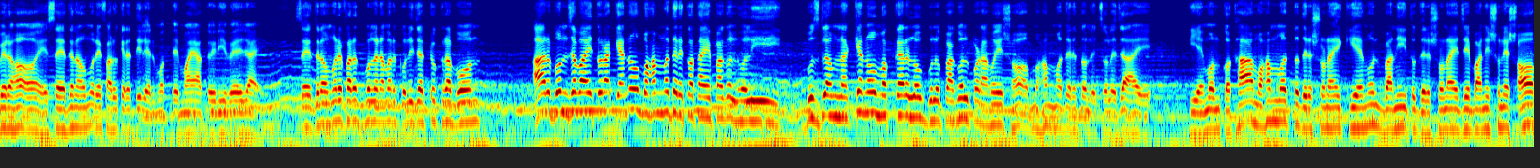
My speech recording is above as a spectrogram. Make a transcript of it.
বের হয় সৈয়দনা ওমরে ফারুকের দিলের মধ্যে মায়া তৈরি হয়ে যায়। সৈয়দনা ওমরে ফারুক বললেন, আমার কলিজার টুকরা বোন, আর বোন জামাই, তোরা কেন মোহাম্মদের কথায় পাগল হলি? বুঝলাম না কেন মক্কার লোকগুলো পাগল পড়া হয়ে সব মোহাম্মদের দলে চলে যায়। কি এমন কথা? মোহাম্মদ তোদের শোনায়, কি এমন বাণী তোদের শোনায়? যে বাণী শুনে সব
